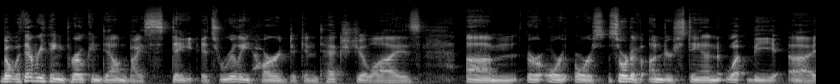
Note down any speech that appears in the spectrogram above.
but with everything broken down by state, it's really hard to contextualize um, or, or, or sort of understand what the uh,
